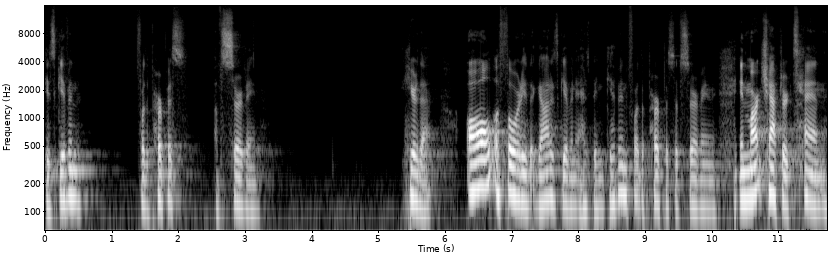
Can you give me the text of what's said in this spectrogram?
is given for the purpose of serving. Hear that. All authority that God has given has been given for the purpose of serving. In Mark chapter 10,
